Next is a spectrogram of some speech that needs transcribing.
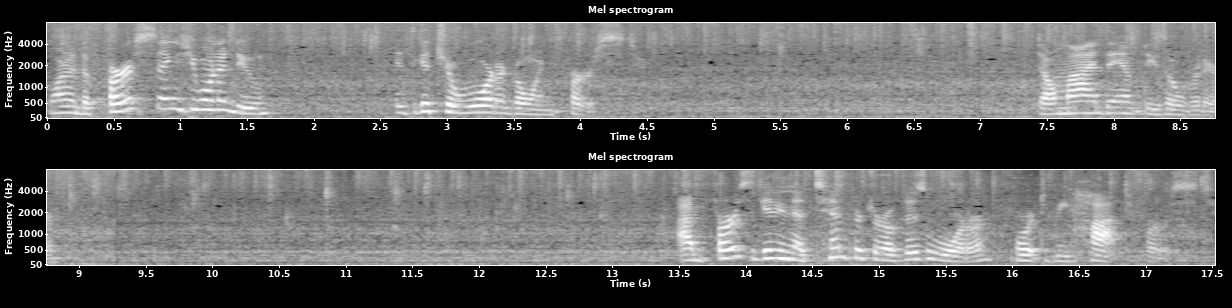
One of the first things you want to do is get your water going first. Don't mind the empties over there. I'm first getting the temperature of this water for it to be hot first.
